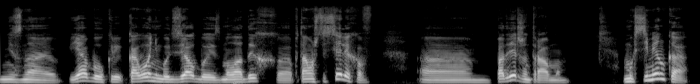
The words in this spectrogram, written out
не знаю, я бы кого-нибудь взял бы из молодых, э, потому что Селихов э, подвержен травмам. Максименко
